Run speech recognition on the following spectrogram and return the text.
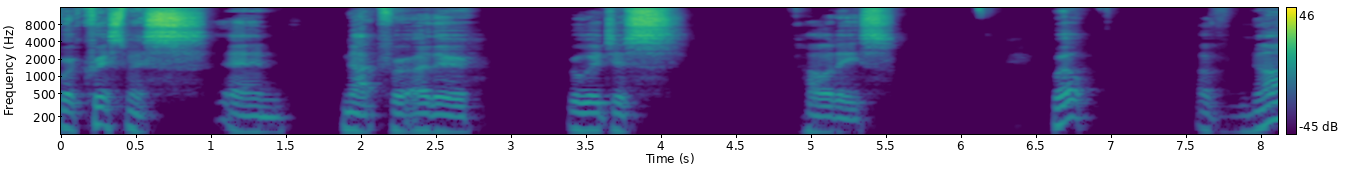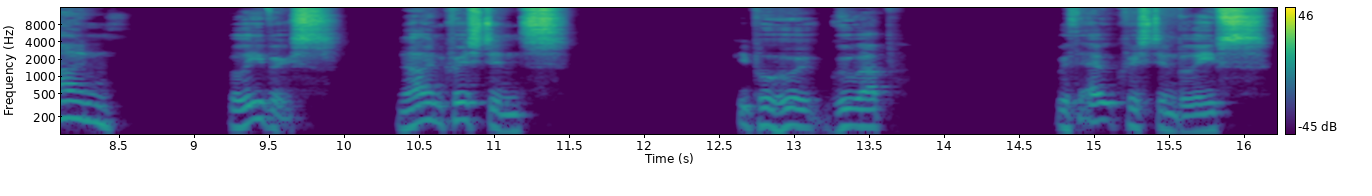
for Christmas and not for other religious holidays. Well, of non believers, non Christians, people who grew up without Christian beliefs,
